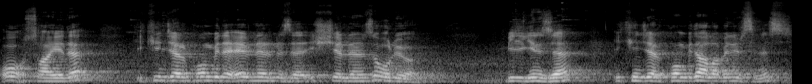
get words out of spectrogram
O sayede ikinci el kombi de evlerinize, iş yerlerinize oluyor. Bilginize ikinci el kombi de alabilirsiniz.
